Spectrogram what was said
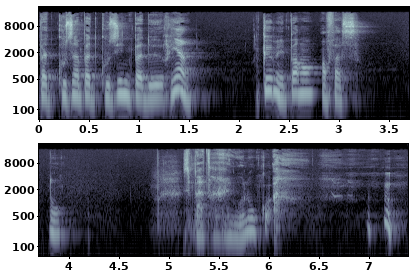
pas de cousins, pas de cousines, pas de rien. Que mes parents en face. Donc, c'est pas très rigolo, quoi.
